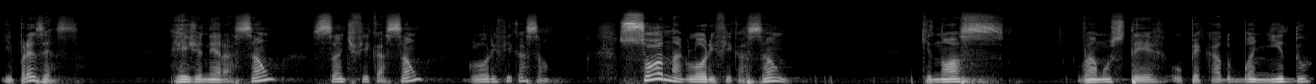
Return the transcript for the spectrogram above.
e presença. Regeneração, santificação, glorificação. Só na glorificação que nós vamos ter o pecado banido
